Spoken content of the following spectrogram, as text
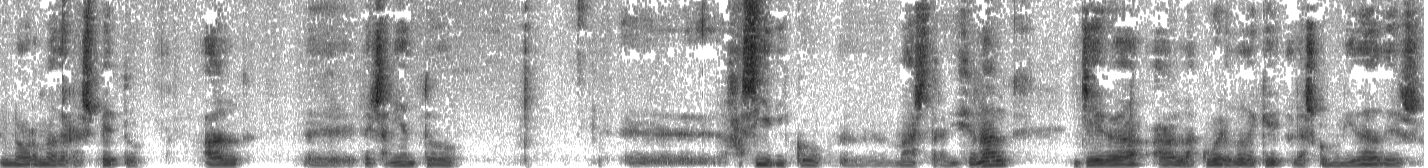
norma de respeto al eh, pensamiento eh, hasídico eh, más tradicional, llega al acuerdo de que las comunidades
